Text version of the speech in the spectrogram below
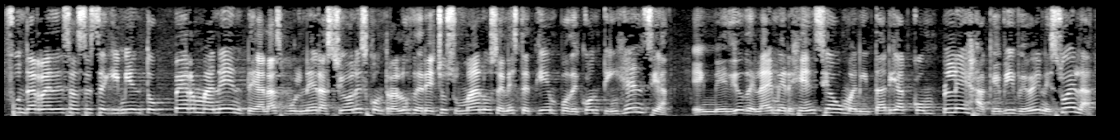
Fundarredes hace seguimiento permanente a las vulneraciones contra los derechos humanos en este tiempo de contingencia, en medio de la emergencia humanitaria compleja que vive Venezuela,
